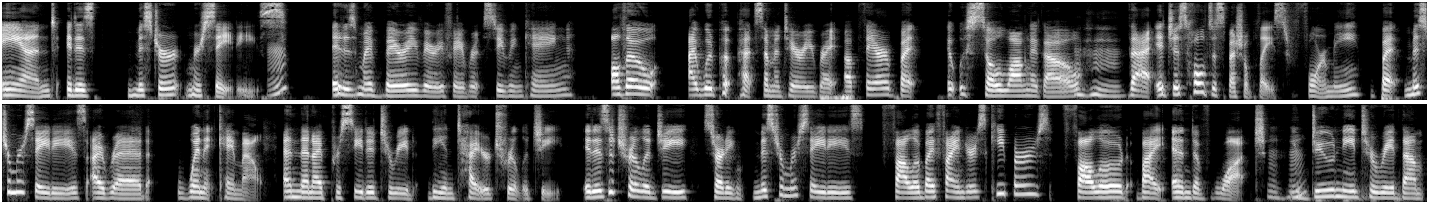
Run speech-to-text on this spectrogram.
And it is Mr. Mercedes. Hmm? It is my very, very favorite Stephen King. Although I would put Pet Sematary right up there, but it was so long ago Mhm. that it just holds a special place for me. But Mr. Mercedes, I read when it came out, and then I proceeded to read the entire trilogy. It is a trilogy starting Mr. Mercedes, followed by Finders Keepers, followed by End of Watch. Mhm. You do need to read them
